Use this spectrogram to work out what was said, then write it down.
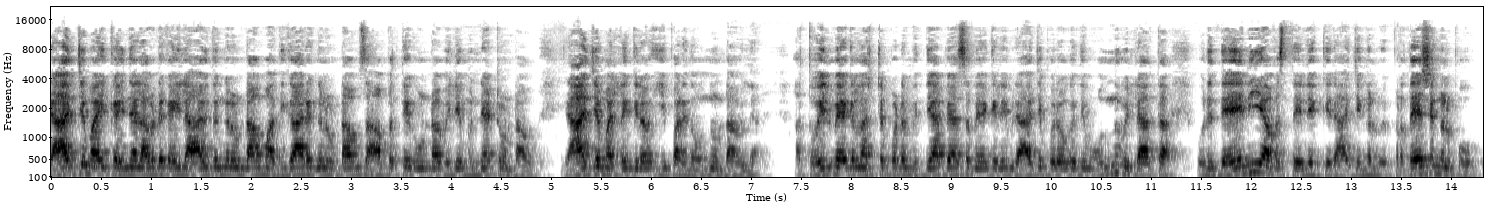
രാജ്യമായി കഴിഞ്ഞാൽ അവരുടെ കയ്യിൽ ആയുധങ്ങൾ ഉണ്ടാവും അധികാരങ്ങൾ ഉണ്ടാവും സാമ്പത്തികം ഉണ്ടാവും വലിയ മുന്നേറ്റം ഉണ്ടാവും. രാജ്യമല്ലെങ്കിലോ ഈ പറയുന്ന ഒന്നും ഉണ്ടാവില്ല. തൊഴിൽ മേഖല നഷ്ടപ്പെടും വിദ്യാഭ്യാസ മേഖലയും രാജ്യപുരോഗതിയും ഒന്നുമില്ലാത്ത ഒരു ദയനീയ അവസ്ഥയിലേക്ക് രാജ്യങ്ങൾ പ്രദേശങ്ങൾ പോകും.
